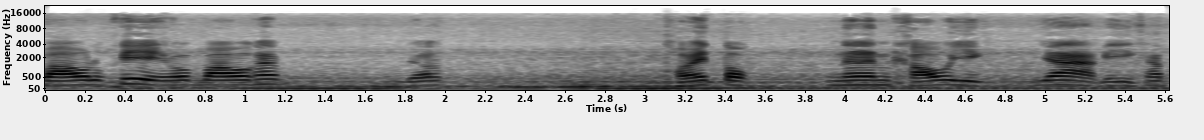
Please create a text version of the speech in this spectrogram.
เบาๆลูกพี่เบาๆครับ เดี๋ยวถอยตกเนินเขาอีกยากอีกครับ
